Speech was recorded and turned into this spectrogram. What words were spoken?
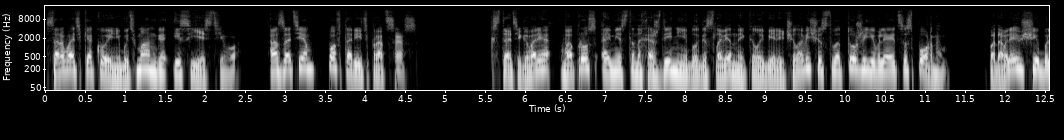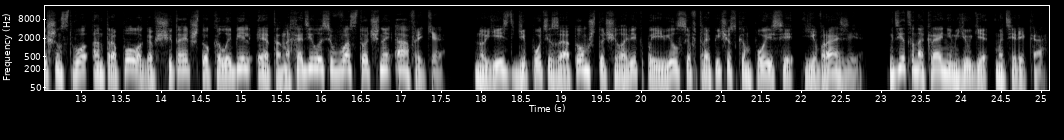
сорвать какое-нибудь манго и съесть его, а затем повторить процесс? Кстати говоря, вопрос о местонахождении благословенной колыбели человечества тоже является спорным. Подавляющее большинство антропологов считает, что колыбель эта находилась в Восточной Африке, но есть гипотеза о том, что человек появился в тропическом поясе Евразии, где-то на крайнем юге материка.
